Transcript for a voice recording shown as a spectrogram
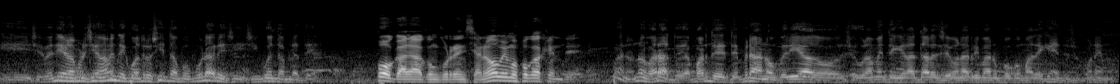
Y se vendieron aproximadamente 400 populares y 50 plateas. Poca la concurrencia, ¿no? Vemos poca gente. Bueno, no es barato y aparte de temprano, feriado, seguramente que a la tarde se van a arrimar un poco más de gente, suponemos.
